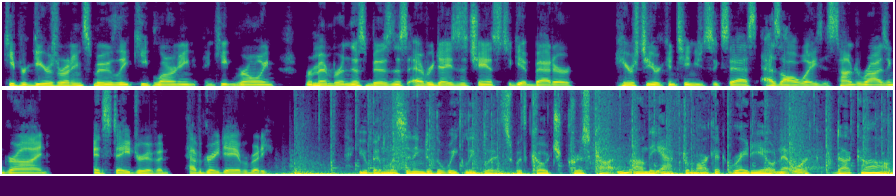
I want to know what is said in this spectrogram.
Keep your gears running smoothly, keep learning and keep growing. Remember in this business, every day is a chance to get better. Here's to your continued success. As always, it's time to rise and grind and stay driven. Have a great day, everybody. You've been listening to the Weekly Blitz with Coach Chris Cotton on the AftermarketRadioNetwork.com.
